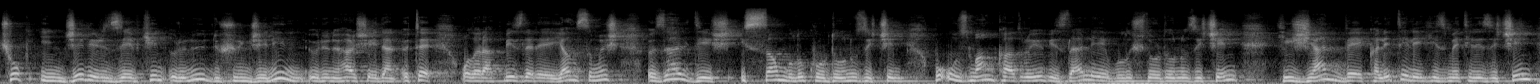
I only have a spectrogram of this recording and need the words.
çok ince bir zevkin ürünü, düşüncenin ürünü her şeyden öte olarak bizlere yansımış özel diş İstanbul'u kurduğunuz için bu uzman kadroyu bizlerle buluşturduğunuz için hijyen ve kaliteli hizmetiniz için,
